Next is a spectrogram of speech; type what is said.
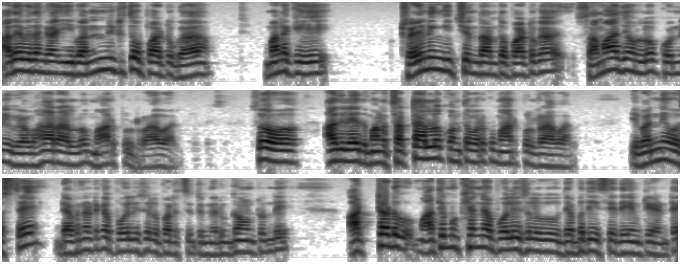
అదేవిధంగా ఇవన్నిటితో పాటుగా మనకి ట్రైనింగ్ ఇచ్చిన దాంతో పాటుగా సమాజంలో కొన్ని వ్యవహారాల్లో మార్పులు రావాలి. సో అది లేదు. మన చట్టాల్లో కొంతవరకు మార్పులు రావాలి. ఇవన్నీ వస్తే డెఫినెట్గా పోలీసుల పరిస్థితి మెరుగ్గా ఉంటుంది. అట్టడు అతి ముఖ్యంగా పోలీసులు దెబ్బతీసేది ఏమిటి అంటే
